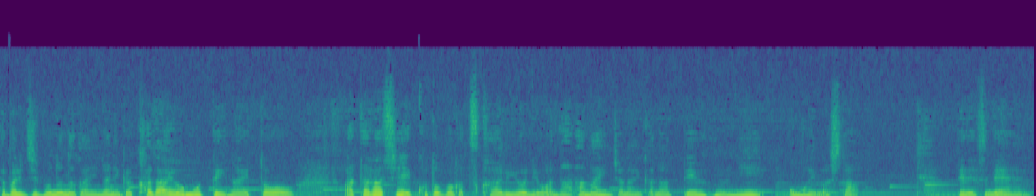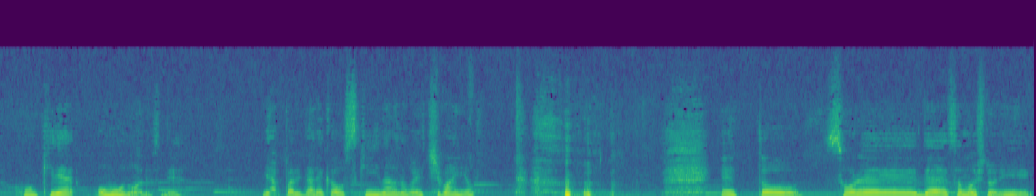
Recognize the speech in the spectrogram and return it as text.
やっぱり自分の中に何か課題を持っていないと新しい言葉が使えるようにはならないんじゃないかなっていうふうに思いました。でですね本気で思うのはですねやっぱり誰かを好きになるのが一番よ。えっとそれでその人に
